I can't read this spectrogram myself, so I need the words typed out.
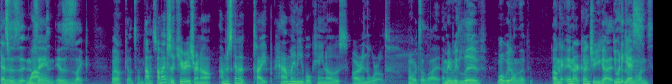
That's this is wild. insane. This is like, well, killed some. I'm, dinosaurs. I'm actually know. curious right now. I'm just gonna type how many volcanoes are in the world. Oh, it's a lot. I mean, we live. Well, we don't live. In, Okay. In our country, you got. You wanna guess? ones.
